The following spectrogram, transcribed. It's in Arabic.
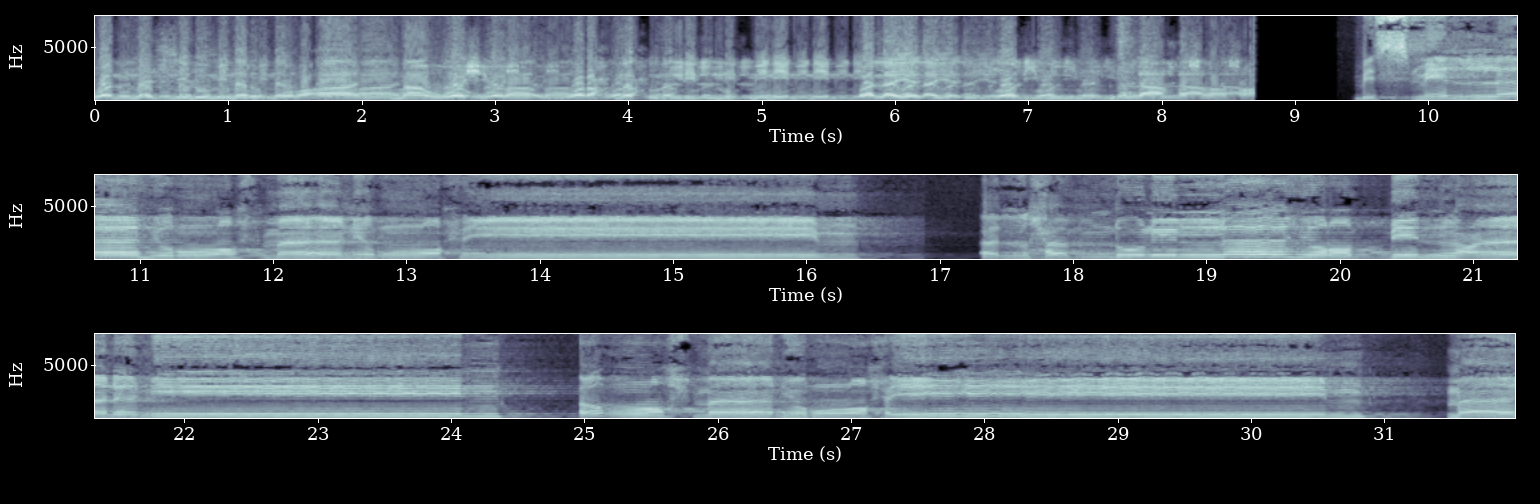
وننزل من القرآن ما هو شفاء ورحمة للمؤمنين ولا يزيد الظالمين إلا خسارا بسم الله الرحمن الرحيم. الحمد لله رب العالمين. الرحمن الرحيم.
